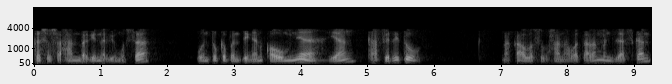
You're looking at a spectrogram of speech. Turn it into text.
kesusahan bagi Nabi Musa untuk kepentingan kaumnya yang kafir itu. Maka Allah Subhanahu wa taala menjelaskan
